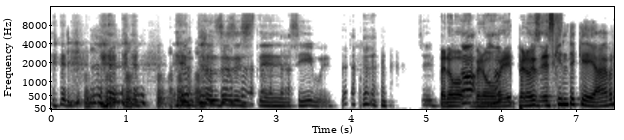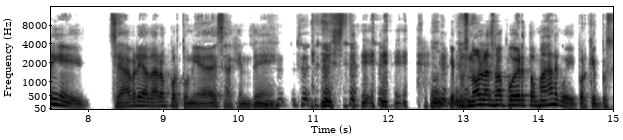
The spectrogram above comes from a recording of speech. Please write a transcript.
entonces, este, sí, güey, sí. Pero, No, pero, ajá. eh, pero es, es gente que abre, se abre a dar oportunidades a gente, este, que pues no las va a poder tomar, güey, porque pues,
